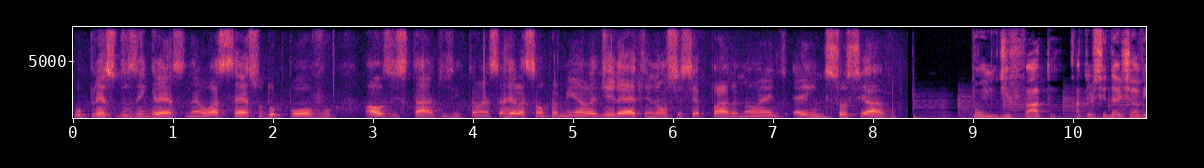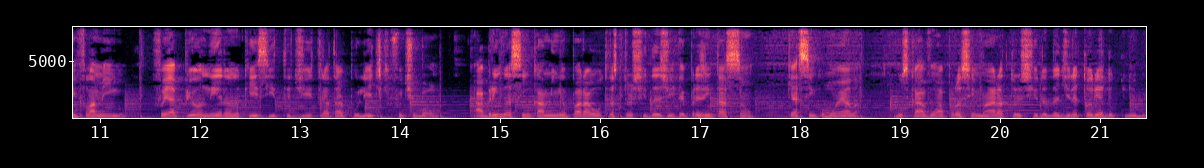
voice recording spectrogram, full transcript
o preço dos ingressos, né? o acesso do povo aos estádios. Então essa relação para mim ela é direta e não se separa, não é, é indissociável. Bom, de fato, a torcida Jovem Flamengo foi a pioneira no quesito de tratar política e futebol, abrindo assim caminho para outras torcidas de representação que, assim como ela, buscavam aproximar a torcida da diretoria do clube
